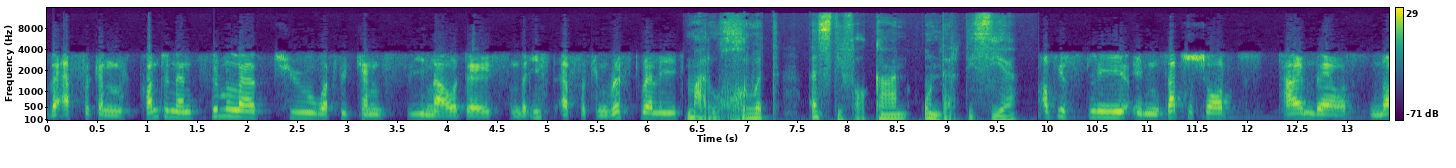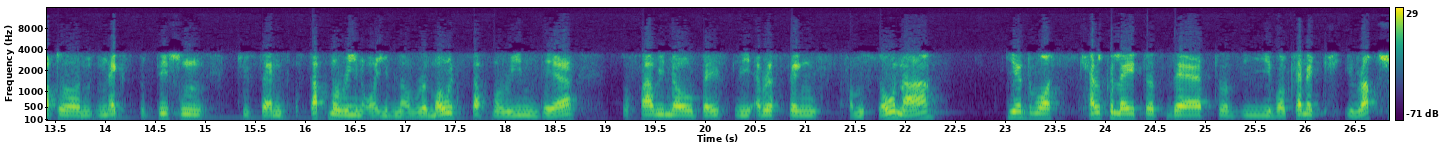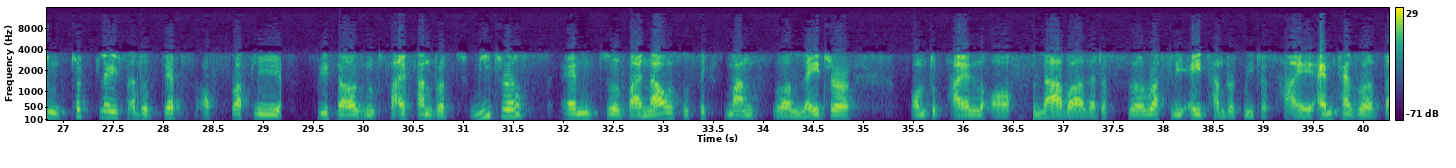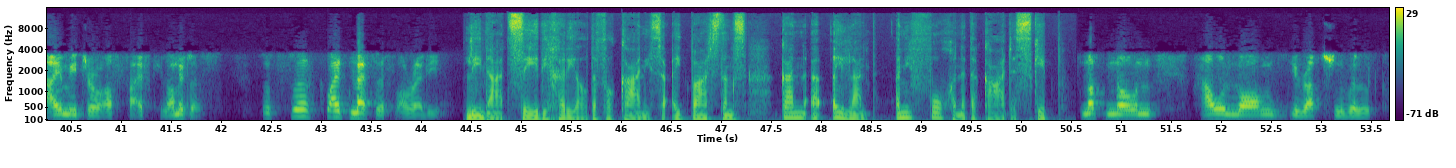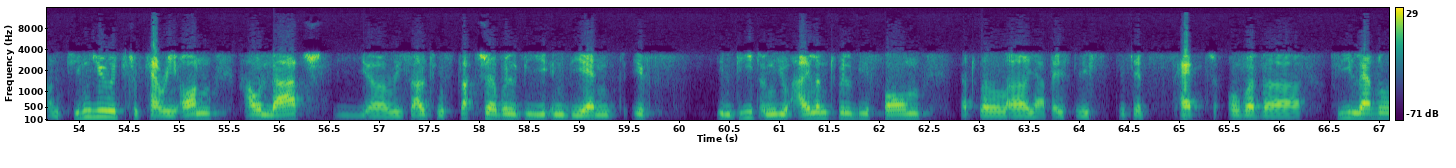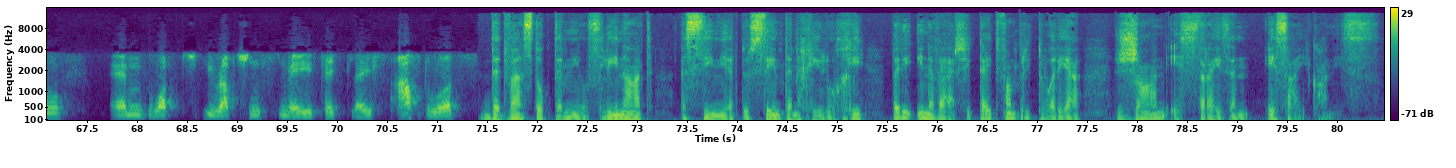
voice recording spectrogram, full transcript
the African continent, similar to what we can see nowadays in the East African Rift Valley. Maar hoe groot is die vulkaan onder die see? Obviously, in such a short time, there was not an expedition to send a submarine or even a remote submarine there. So far, we know basically everything from sonar. Here it was calculated that the volcanic eruption took place at a depth of roughly 3,500 meters, and uh, by now, so six months uh, later, formed a pile of lava that is uh, roughly 800 meters high and has a diameter of 5 kilometers. So it's uh, quite massive already. Linaat sê die gereelde vulkaniese uitbarstings kan 'n eiland in die volgende dekade skep. Not known how long the eruption will continue to carry on, how large the uh, resulting structure will be in the end, if indeed a new island will be formed that will uh, yeah, basically stick its head over the sea level and what eruptions may take place afterwards. Dit was Dr. Niels Linaat 'n senior dosent in geologie by die Universiteit van Pretoria, Jean Estreisen, SAICANIS.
